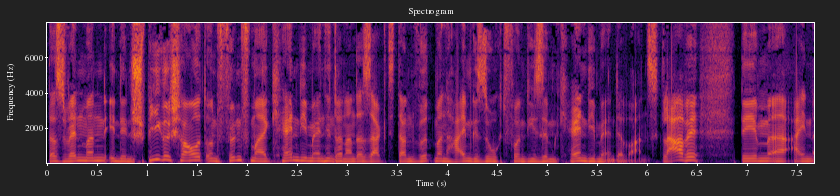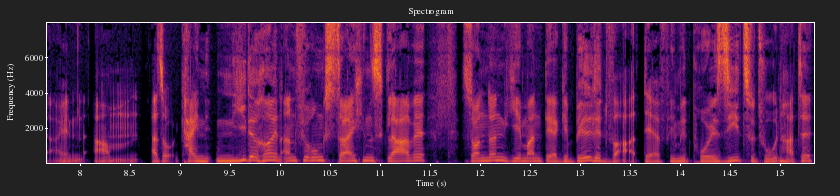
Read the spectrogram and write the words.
dass wenn man in den Spiegel schaut und fünfmal Candyman hintereinander sagt, dann wird man heimgesucht von diesem Candyman. Der war ein Sklave, dem äh, ein, ein ähm, also kein niederer in Anführungszeichen Sklave, sondern jemand, der gebildet war, der viel mit Poesie zu tun hatte.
